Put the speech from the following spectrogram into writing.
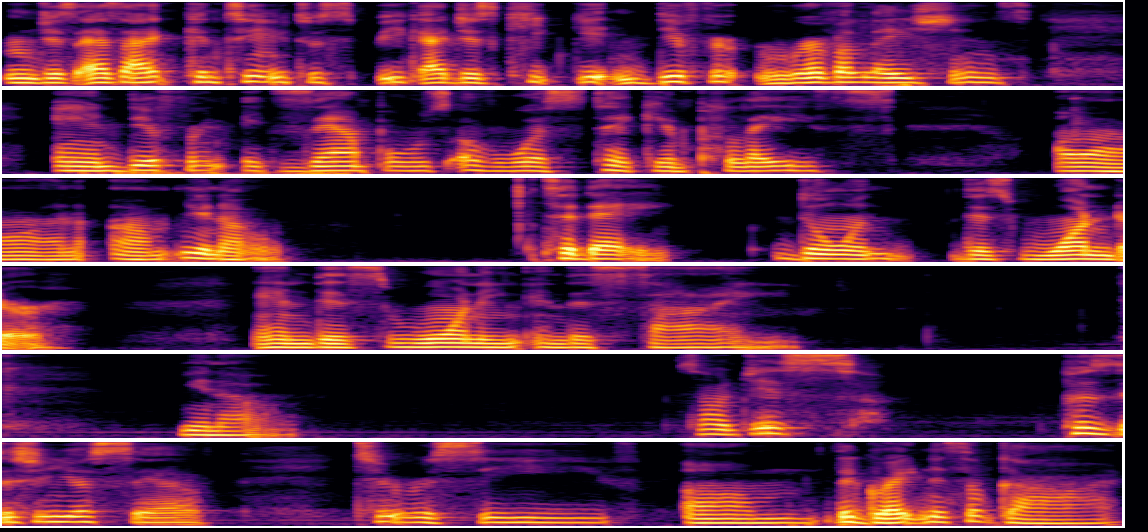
And just as I continue to speak, I just keep getting different revelations and different examples of what's taking place on um, you know, today doing this wonder and this warning and this sign. You know. So just position yourself to receive um, the greatness of God.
